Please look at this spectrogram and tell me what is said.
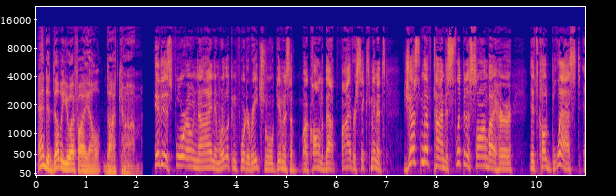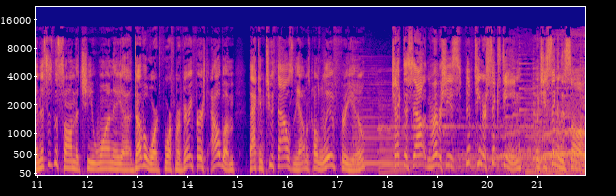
and at WFIL.com. It is 409, and we're looking forward to Rachel giving us a, a call in about five or six minutes. Just enough time to slip in a song by her. It's called Blessed, and this is the song that she won a uh, Dove Award for from her very first album back in 2000. The album is called Live For You. Check this out, and remember, she's 15 or 16 when she's singing this song.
